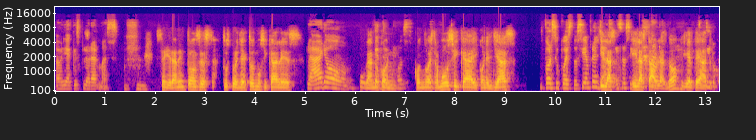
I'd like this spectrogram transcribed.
Habría que explorar más. Seguirán entonces tus proyectos musicales. Claro. Jugando con, con nuestra música y con el jazz. Por supuesto, siempre el jazz, y las, eso sí. Y las tablas, ¿no? Y el teatro.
